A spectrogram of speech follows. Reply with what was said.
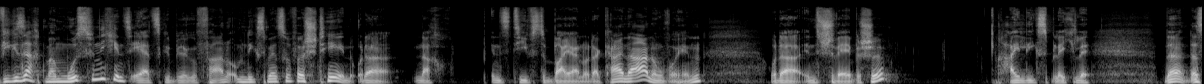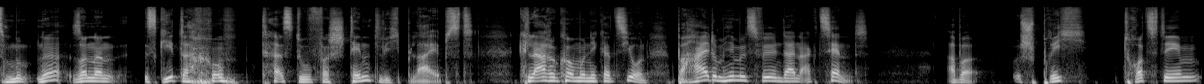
wie gesagt, man muss nicht ins Erzgebirge fahren, um nichts mehr zu verstehen. Oder nach ins tiefste Bayern oder keine Ahnung wohin. Oder ins Schwäbische. Heiligsblechle. Ne, das, ne, sondern es geht darum, dass du verständlich bleibst. Klare Kommunikation. Behalt um Himmels Willen deinen Akzent. Aber sprich trotzdem,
